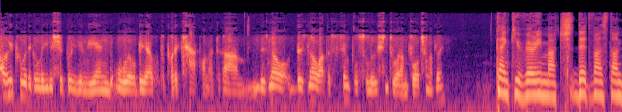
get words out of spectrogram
only political leadership really in the end will be able to put a cap on it. Um, there's no there's no other simple solution to it, unfortunately. Thank you very much. That was dan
